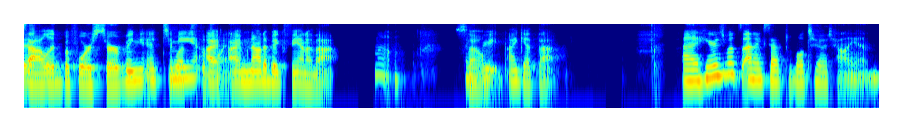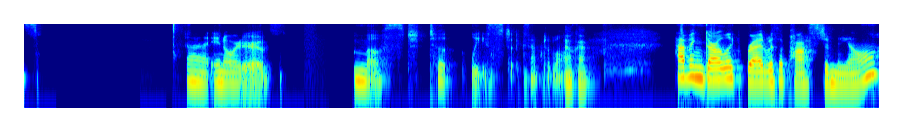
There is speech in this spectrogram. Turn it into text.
it. salad before serving it to me, What's the I, i'm not a big fan of that. no. So Agreed. I get that. Uh, here's what's unacceptable to Italians uh, in order of most to least acceptable. Okay. Having garlic bread with a pasta meal,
